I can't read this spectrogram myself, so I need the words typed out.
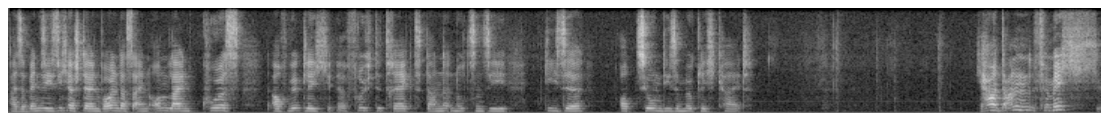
Also wenn Sie sicherstellen wollen, dass ein Online-Kurs auch wirklich äh, Früchte trägt, dann nutzen Sie diese Option, diese Möglichkeit. Ja, und dann für mich,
